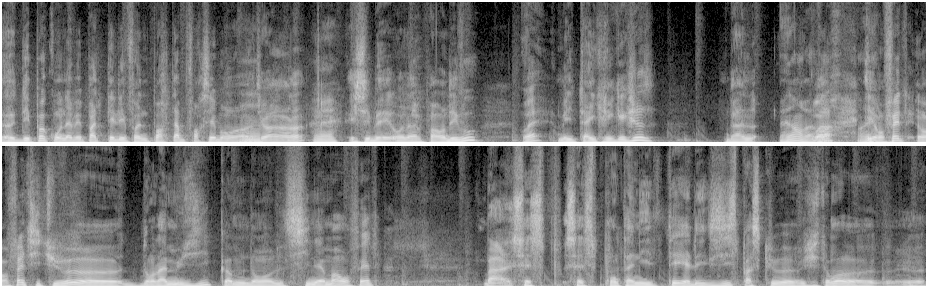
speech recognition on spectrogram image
euh, d'époque où on n'avait pas de téléphone portable forcément, hein, Mm. tu vois. hein. Ouais. Et c'est ben on n'a pas rendez-vous. Ouais, mais t'as écrit quelque chose. Ben non. Bah non, on va Voilà. voir. Ouais. Et en fait, en fait, si tu veux, euh, dans la musique comme dans le cinéma, en fait, bah, cette, sp- cette spontanéité, elle existe parce que justement, euh,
